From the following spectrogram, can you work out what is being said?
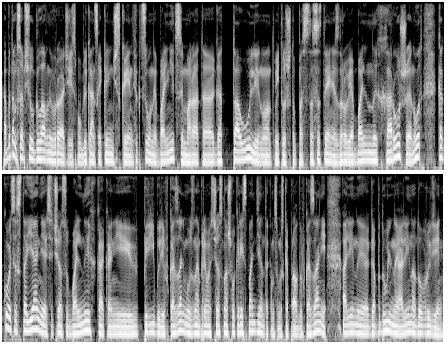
Об этом сообщил главный врач Республиканской клинической инфекционной больницы Марата Гатаулин. Он отметил, что состояние здоровья больных хорошее. Но вот какое состояние сейчас у больных, как они прибыли в Казань, мы узнаем прямо сейчас нашего корреспондента «Комсомольской правды» в Казани, Алины Габдульной. Алина, добрый день.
